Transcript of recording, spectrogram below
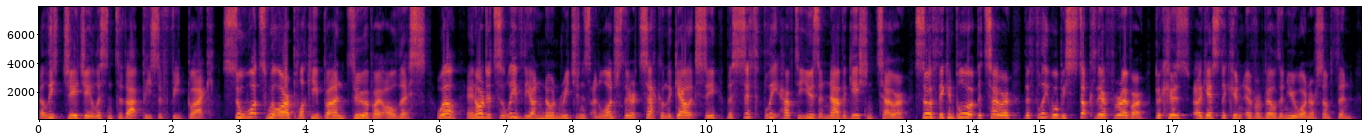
At least JJ listened to that piece of feedback. So what will our plucky band do about all this? Well, in order to leave the unknown regions and launch their attack on the galaxy, the Sith fleet have to use a navigation tower. So if they can blow up the tower, the fleet will be stuck there forever, because I guess they couldn't ever build a new one or something.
